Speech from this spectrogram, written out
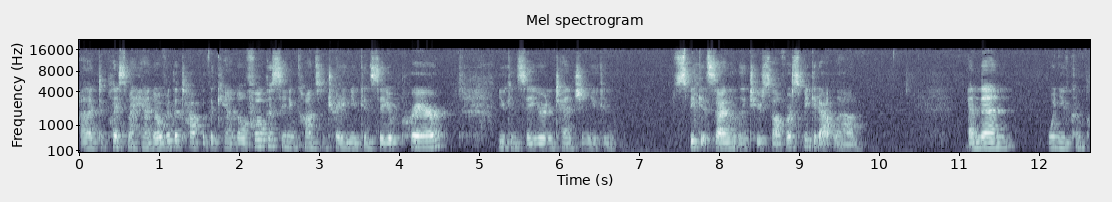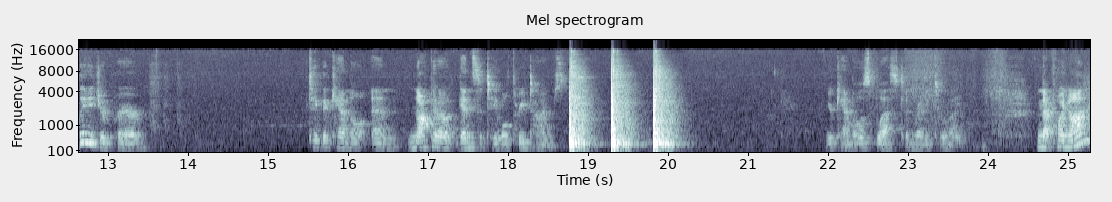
I like to place my hand over the top of the candle, focusing and concentrating. You can say a prayer, you can say your intention, you can speak it silently to yourself or speak it out loud. And then when you've completed your prayer, take the candle and knock it out against the table three times. Your candle is blessed and ready to light. From that point on,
